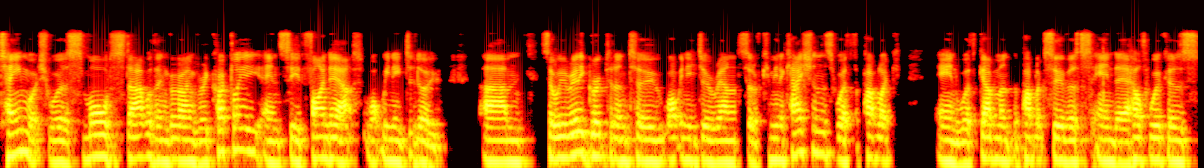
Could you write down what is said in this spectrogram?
team, which was small to start with and growing very quickly, and said, find out what we need to do. Um, so we really grouped it into what we need to do around sort of communications with the public and with government, the public service, and our health workers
